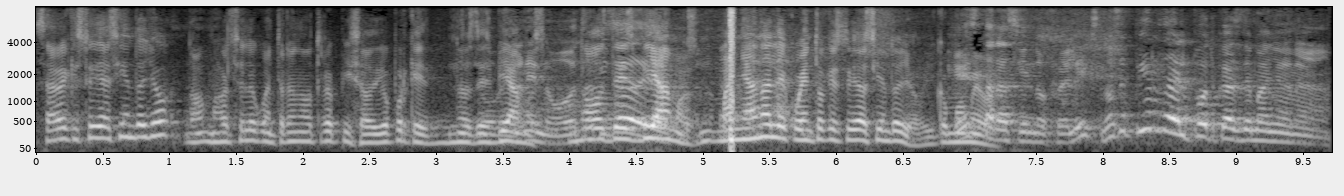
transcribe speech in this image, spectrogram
¿Sabe qué estoy haciendo yo? No, mejor se lo cuento en otro episodio porque nos desviamos. Nos desviamos. Mañana le cuento qué estoy haciendo yo y cómo ¿Qué me estará va. haciendo Félix? No se pierda el podcast de mañana.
